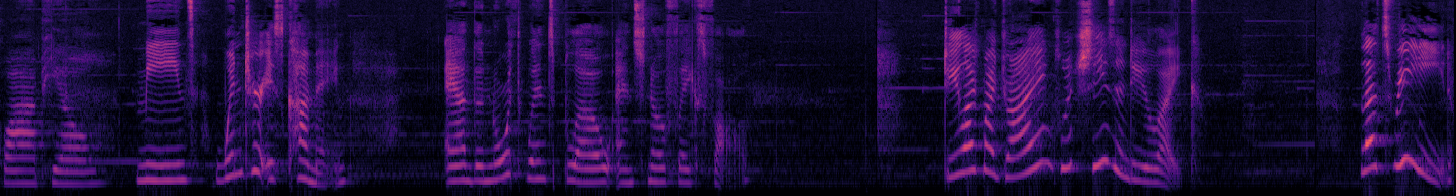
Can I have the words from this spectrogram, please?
花飘。 means winter is coming and the north winds blow and snowflakes fall. Do you like my drawings? Which season do you like? Let's read.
